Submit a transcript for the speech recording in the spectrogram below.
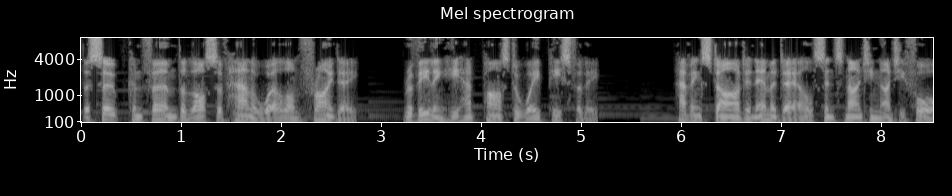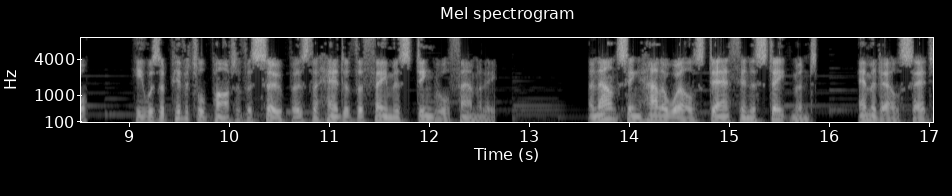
The soap confirmed the loss of Halliwell on Friday, revealing he had passed away peacefully. Having starred in Emmerdale since 1994, he was a pivotal part of the soap as the head of the famous Dingle family. Announcing Halliwell's death in a statement, Emmerdale said,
